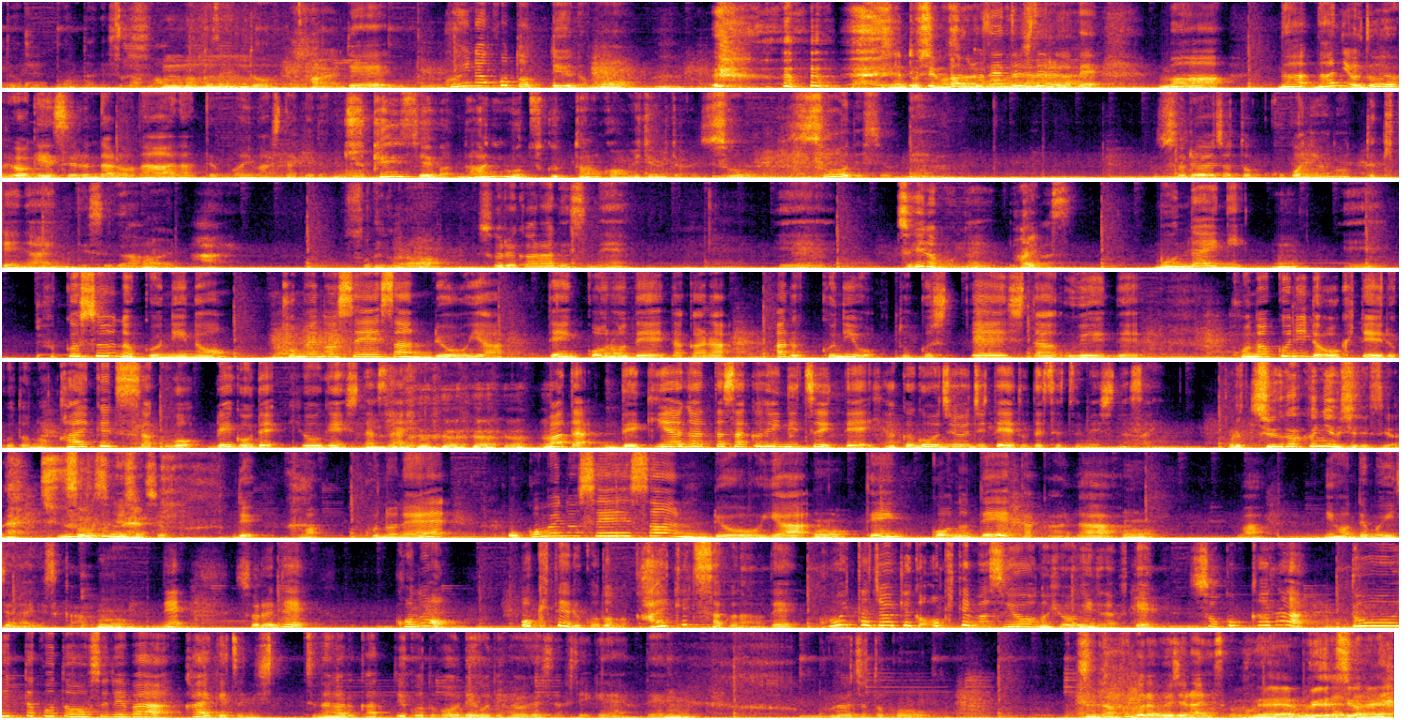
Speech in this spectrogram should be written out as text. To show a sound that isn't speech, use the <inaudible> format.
ですが、まあ、うん。漠然と。はい。で得意なことっていうのも漠然としてますね。<laughs> 漠然としてるのでまあな何をどう表現するんだろうななんて思いましたけども。受験生が何を作ったのかを見てみたいですそうそうですよね、それはちょっとここには載ってきていないんですが、はい。それから？それからですね、えー次の問題いきます、問題2うん。えー複数の国の米の生産量や天候のデータからある国を特定した上でこの国で起きていることの解決策をレゴで表現しなさい。<laughs> また出来上がった作品について150字程度で説明しなさい。これ中学入試ですよね。中学入試ですよ。でまあ、このねお米の生産量やうん。天候のデータから、うん。まあ、日本でもいいじゃないですか、うん。ね、それでこの起きていることの解決策なのでこういった状況が起きてますよの表現じゃなくてそこからどういったことをすれば解決につながるかっていうことをレゴで表現しなくちゃいけないので、うん。これはちょっとこうぐらい上じゃないですかね上ですよね。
